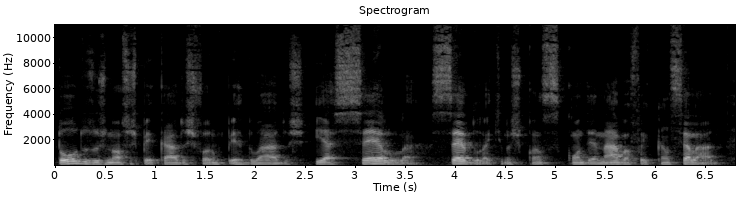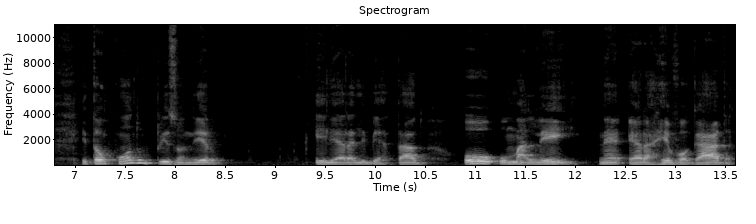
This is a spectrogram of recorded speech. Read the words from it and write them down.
todos os nossos pecados foram perdoados e a célula, cédula que nos condenava foi cancelada. Então, quando um prisioneiro ele era libertado ou uma lei né, era revogada,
